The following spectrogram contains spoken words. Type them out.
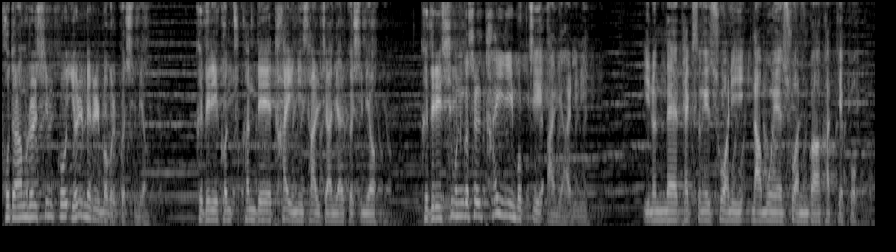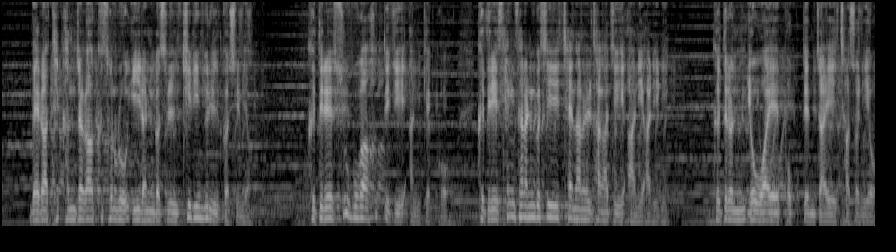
포도나무를 심고 열매를 먹을 것이며 그들이 건축한 데에 타인이 살지 아니할 것이며 그들이 심은 것을 타인이 먹지 아니하리니 이는 내 백성의 수완이 나무의 수완과 같겠고 내가 택한 자가 그 손으로 일한 것을 길이 누릴 것이며 그들의 수고가 헛되지 않겠고 그들이 생산한 것이 재난을 당하지 아니하리니 그들은 여호와의 복된 자의 자손이요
